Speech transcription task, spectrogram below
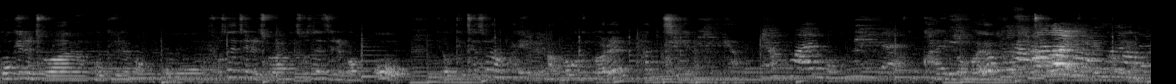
고기를 좋아하면 고기를 먹고 소세지를 좋아하면 소세지를 먹고 이렇게 채소랑 과일을 안 먹는 거를 편식이라고 해요. 과일 먹어요? 과일 좋아하는데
